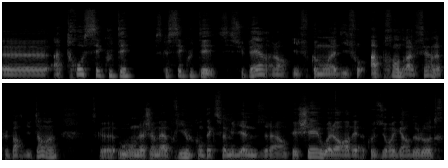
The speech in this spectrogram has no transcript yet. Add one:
à trop s'écouter? Parce que s'écouter, c'est super. Alors, comme on l'a dit, il faut apprendre à le faire la plupart du temps. Hein, parce que ou on n'a jamais appris, ou le contexte familial nous l'a empêché, ou alors à cause du regard de l'autre,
